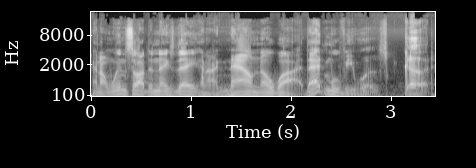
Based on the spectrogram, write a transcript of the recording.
And I went and saw it the next day, and I now know why. That movie was good.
